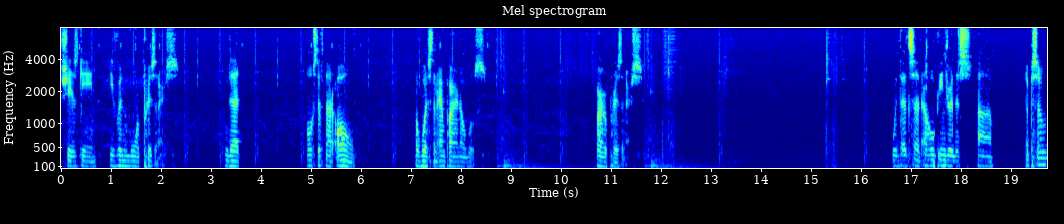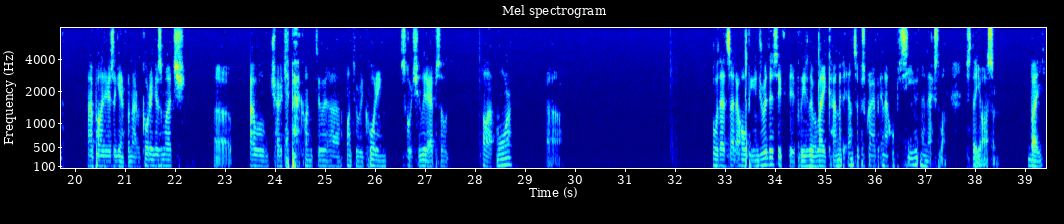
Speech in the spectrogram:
She has gained even more prisoners. That most, if not all, of Western Empire nobles are her prisoners. with that said, I hope you enjoyed this uh, episode. I apologize again for not recording as much. Uh, I will try to get back onto uh, onto recording Scorched Leader episode a lot more. Uh, with that said, I hope you enjoyed this. If you did, please leave a like, comment, and subscribe, and I hope to see you in the next one. Stay awesome. Bye.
